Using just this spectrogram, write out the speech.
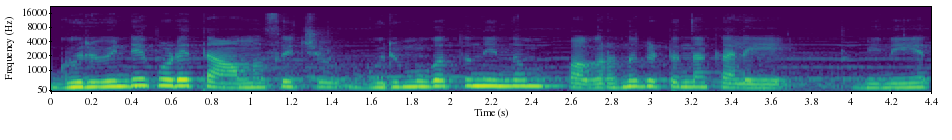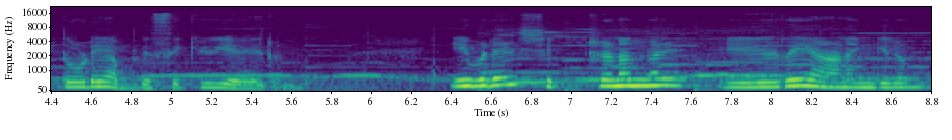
ഗുരുവിന്റെ കൂടെ താമസിച്ചു ഗുരുമുഖത്തു നിന്നും പകർന്നു കിട്ടുന്ന കലയെ വിനയത്തോടെ അഭ്യസിക്കുകയായിരുന്നു. ഇവിടെ ശിക്ഷണങ്ങൾ ഏറെയാണെങ്കിലും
